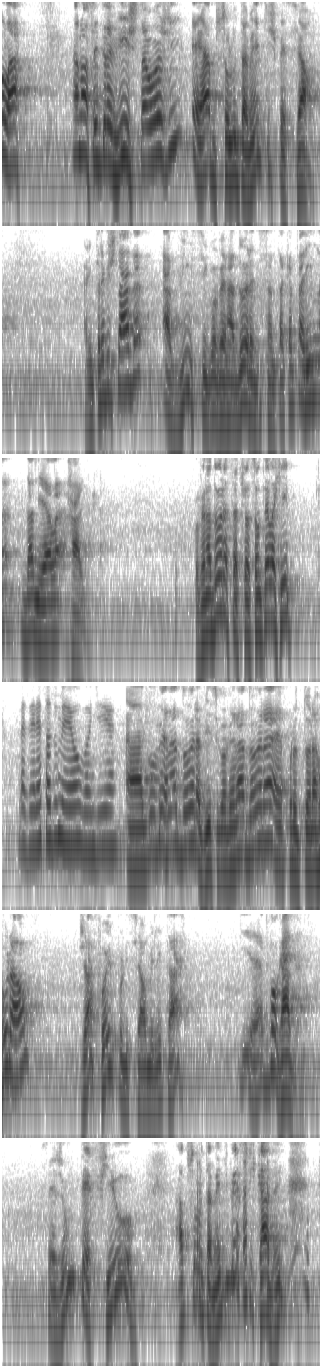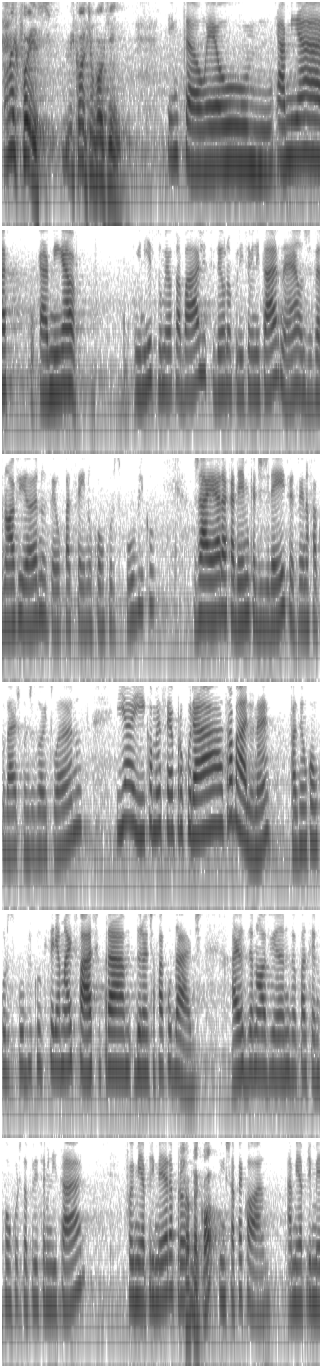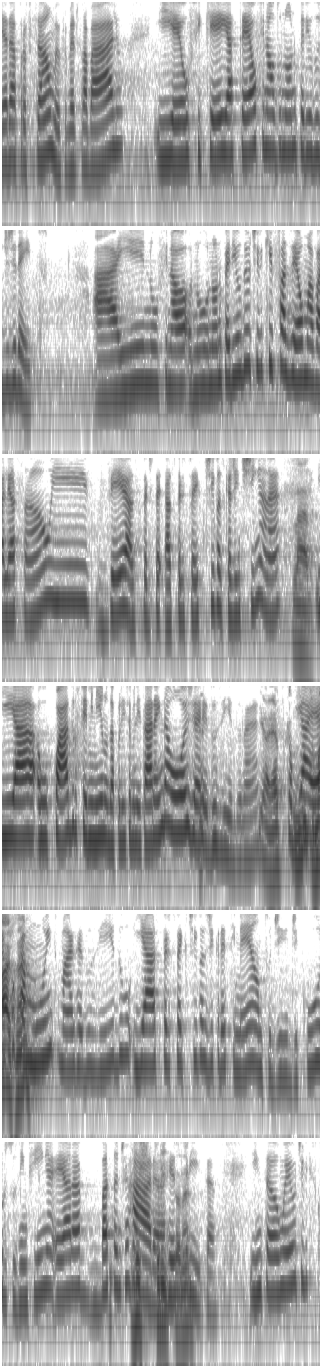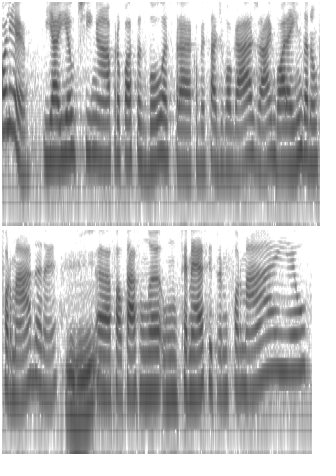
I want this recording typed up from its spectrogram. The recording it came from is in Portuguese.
Olá! A nossa entrevista hoje é absolutamente especial. A entrevistada, a vice-governadora de Santa Catarina, Daniela Rainer. Governadora, satisfação tê-la aqui. Prazer é todo meu, bom dia. A governadora, vice-governadora, é produtora rural, já foi policial militar e é advogada. Ou seja, um perfil absolutamente diversificado, hein? Como é que foi isso? Me conte um pouquinho. Então, eu a minha a minha o início do meu trabalho se deu na Polícia Militar, né? Aos 19 anos eu passei no concurso público. Já era acadêmica de direito, entrei na faculdade com 18 anos e aí comecei a procurar trabalho, né? Fazer um concurso público que seria mais fácil para durante a faculdade. Aí aos 19 anos eu passei no concurso da Polícia Militar foi minha primeira... Pro... Chapecó? Em Chapecó. A minha primeira profissão, meu primeiro trabalho. E eu fiquei até o final do nono período de Direito. Aí, no final, no nono período, eu tive que fazer uma avaliação e ver as, as perspectivas que a gente tinha, né? Claro. E a, o quadro feminino da Polícia Militar ainda hoje é reduzido, né? E a época muito e a mais, época né? muito mais reduzido e as perspectivas de crescimento, de, de cursos, enfim, era bastante rara, restrita. restrita. Né? Então eu tive que escolher. E aí eu tinha propostas boas para começar a advogar já, embora ainda não formada, né? Uhum. Uh, faltava um, um semestre para me formar e eu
